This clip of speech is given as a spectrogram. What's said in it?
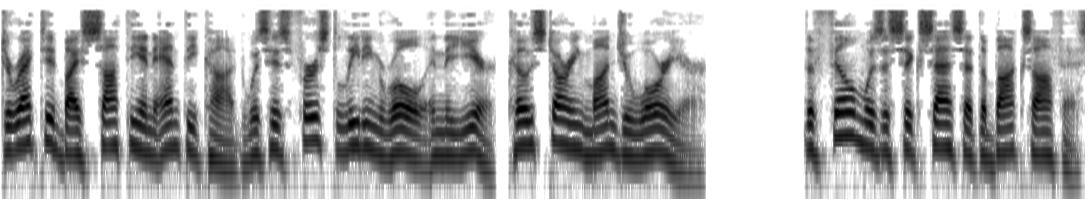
directed by Sathyan Anthikad was his first leading role in the year, co-starring Manju Warrier. The film was a success at the box office.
